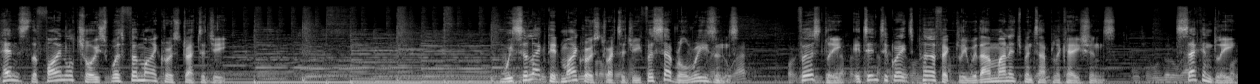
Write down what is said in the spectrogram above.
Hence, the final choice was for MicroStrategy. We selected MicroStrategy for several reasons. Firstly, it integrates perfectly with our management applications. Secondly,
